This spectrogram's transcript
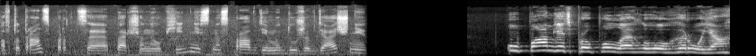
автотранспорт це перша необхідність. Насправді ми дуже вдячні. У пам'ять про полеглого героя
